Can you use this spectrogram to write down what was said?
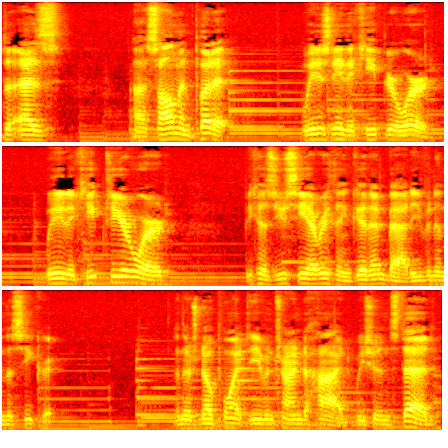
the, as uh, Solomon put it, we just need to keep your word. We need to keep to your word because you see everything, good and bad, even in the secret. And there's no point to even trying to hide. We should instead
